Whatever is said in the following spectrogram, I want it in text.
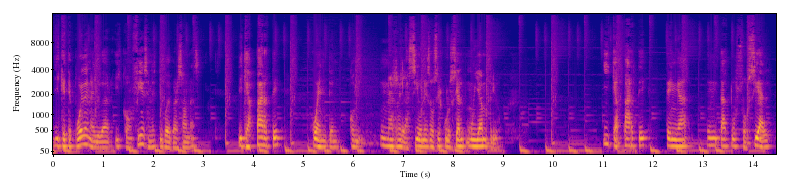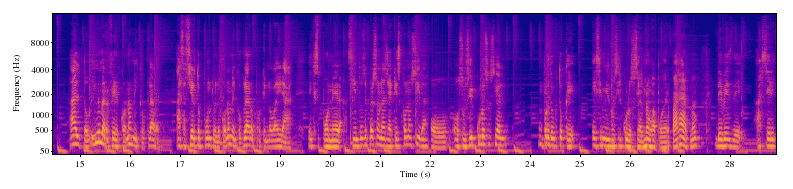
y que te pueden ayudar y confíes en este tipo de personas y que aparte cuenten con unas relaciones o círculo social muy amplio y que aparte tenga un estatus social alto y no me refiero económico claro hasta cierto punto el económico claro porque no va a ir a exponer a cientos de personas ya que es conocida o, su círculo social un producto que ese mismo círculo social no va a poder pagar, ¿no? Debes de hacer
